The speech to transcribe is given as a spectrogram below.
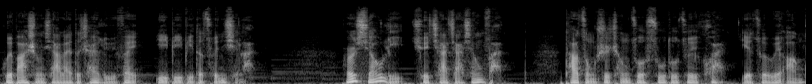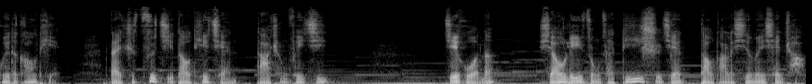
会把省下来的差旅费一笔笔的存起来；而小李却恰恰相反，他总是乘坐速度最快也最为昂贵的高铁。乃至自己倒贴钱搭乘飞机。结果呢，小李总在第一时间到达了新闻现场，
